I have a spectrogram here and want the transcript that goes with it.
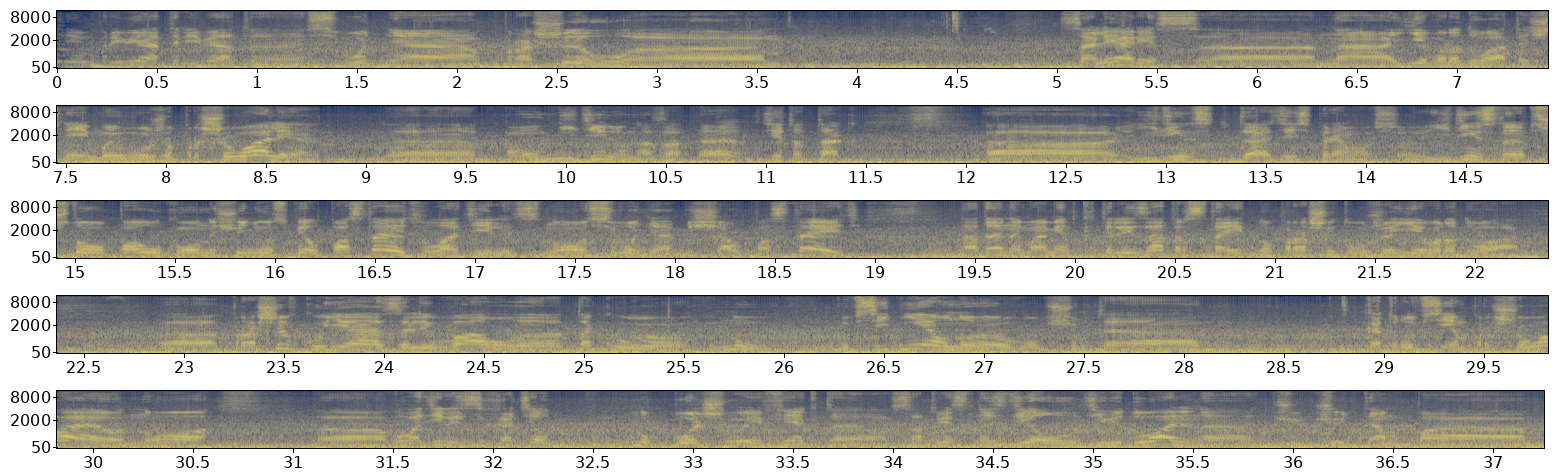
Всем привет, ребята! Сегодня прошил э, Солярис э, на Евро 2. Точнее, мы его уже прошивали, э, по-моему, неделю назад, да? Где-то так. Э, единственное, да, здесь прямо все. Единственное, что паука он еще не успел поставить, владелец, но сегодня обещал поставить. На данный момент катализатор стоит, но прошито уже Евро 2. Э, Прошивку я заливал такую, ну, повседневную, в общем-то, которую всем прошиваю, но владелец захотел ну, большего эффекта, соответственно, сделал индивидуально, чуть-чуть там по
